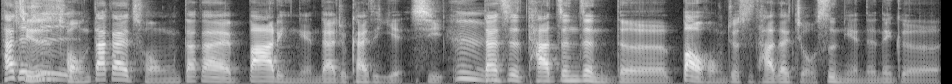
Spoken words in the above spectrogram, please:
他其实从大概从大概八零年代就开始演戏，嗯，但是他真正的爆红就是他在九四年的那个。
